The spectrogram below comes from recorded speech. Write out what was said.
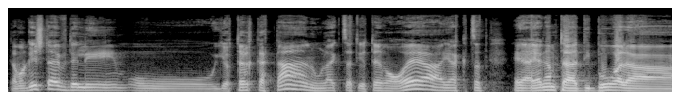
אתה מרגיש את ההבדלים, הוא יותר קטן, אולי קצת יותר רועע, היה קצת, אה, היה גם את הדיבור על ה...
